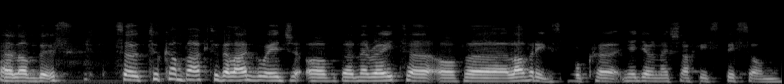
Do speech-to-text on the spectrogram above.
I love this. So to come back to the language of the narrator of uh, Lavrik's book, uh, Nedělné šachy Tisom,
